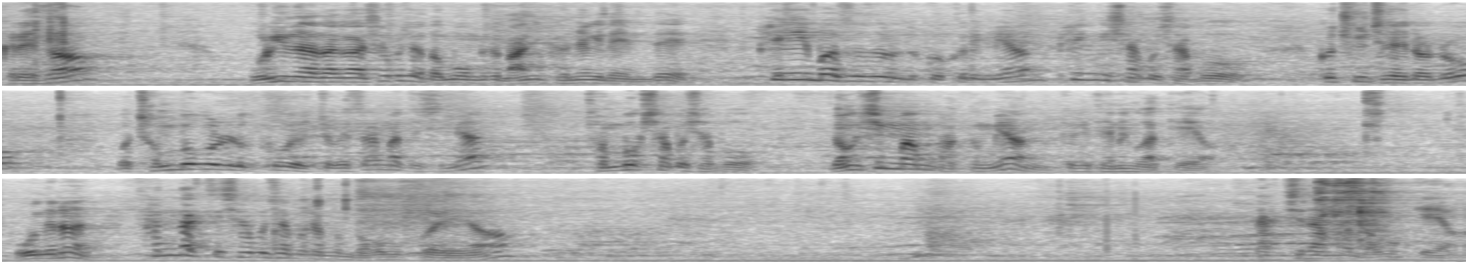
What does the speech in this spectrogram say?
그래서 우리나라가 샤브샤브 넘어오면서 많이 변형이 됐는데 팽이버섯을 넣고 끓이면 팽이 샤브샤브 그 주 재료로 뭐 전복을 넣고 이쪽에 삶아 드시면 전복 샤브샤브 명칭만 바꾸면 그렇게 되는 것 같아요. 오늘은 산낙지 샤브샤브를 한번 먹어볼 거예요. 낙지를 한번 넣어볼게요.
